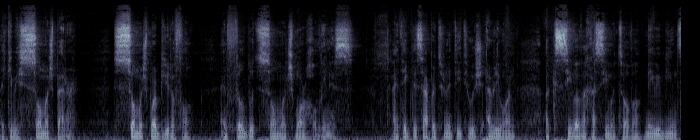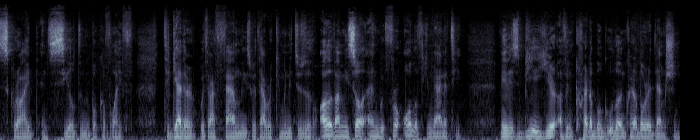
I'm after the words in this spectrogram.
it can be so much better, so much more beautiful, and filled with so much more holiness. I take this opportunity to wish everyone a ksiva v'chasima tova. May we be inscribed and sealed in the book of life, together with our families, with our communities, with all of Am Yisrael, and for all of humanity. May this be a year of incredible geula, incredible redemption.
